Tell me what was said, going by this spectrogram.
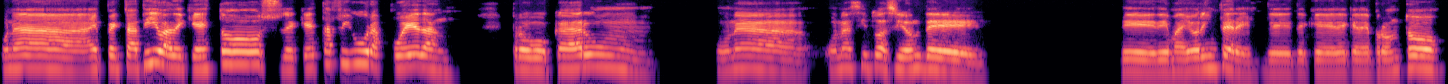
una expectativa de que estos, de que estas figuras puedan provocar un, una, una situación de, de, mayor interés, de, que, de que de pronto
